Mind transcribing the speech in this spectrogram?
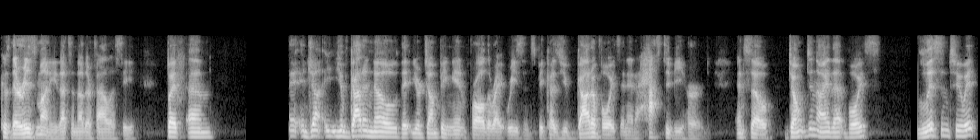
because there is money. That's another fallacy. But um, you've got to know that you're jumping in for all the right reasons because you've got a voice and it has to be heard. And so don't deny that voice. Listen to it.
